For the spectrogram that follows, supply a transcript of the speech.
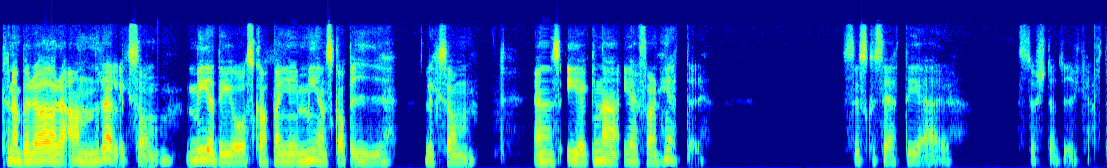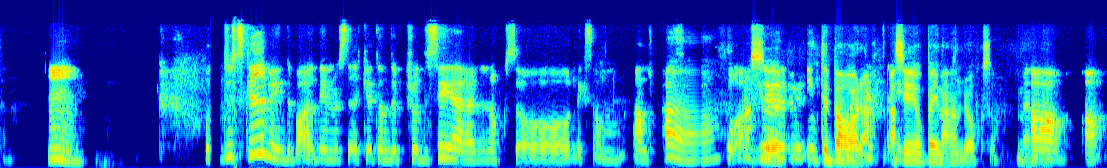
kunna beröra andra liksom med det och skapa en gemenskap i liksom ens egna erfarenheter. Så jag skulle säga att det är största drivkraften. Mm. Och du skriver inte bara din musik utan du producerar den också och liksom allt. Ja, Så, alltså hur inte bara. Alltså jag jobbar ju med andra också. Men Ja, ja.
